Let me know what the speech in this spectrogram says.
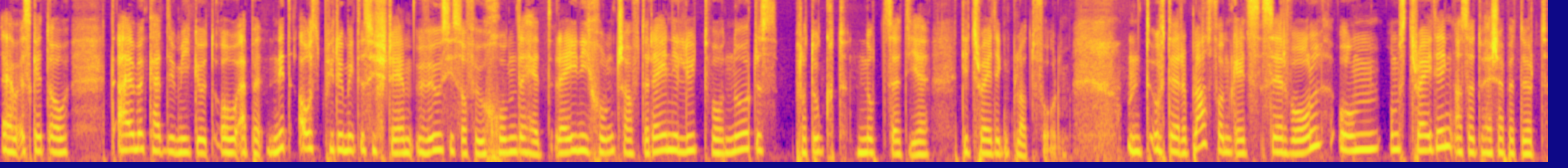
Ähm, es geht auch, die IM Academy geht auch eben nicht als Pyramidensystem, weil sie so viele Kunden hat. Reine Kundschaft, reine Leute, die nur das Produkt nutzen, die, die Trading-Plattform. Und auf dieser Plattform geht es sehr wohl um, ums Trading. Also du hast eben dort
